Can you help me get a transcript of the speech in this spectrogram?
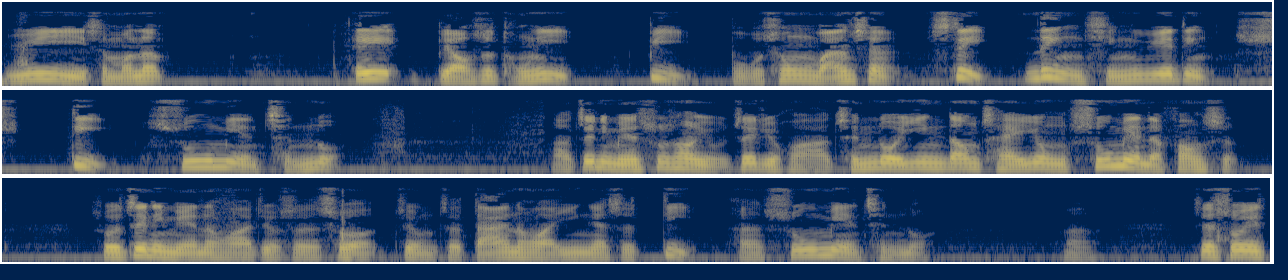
予以什么呢？A 表示同意，B 补充完善，C 另行约定，D 书面承诺。啊，这里面书上有这句话，承诺应当采用书面的方式。所以这里面的话，就是说这种这答案的话，应该是 D 啊，书面承诺。这所以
